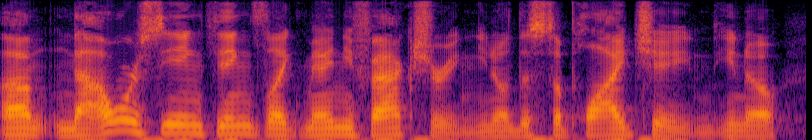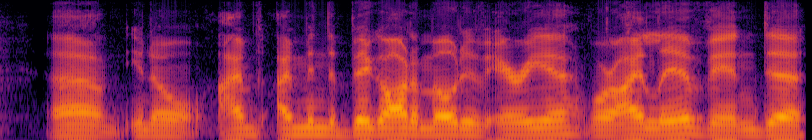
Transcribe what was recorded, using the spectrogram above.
Um, now we're seeing things like manufacturing. You know, the supply chain. You know. Um, you know, I'm I'm in the big automotive area where I live, and uh,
